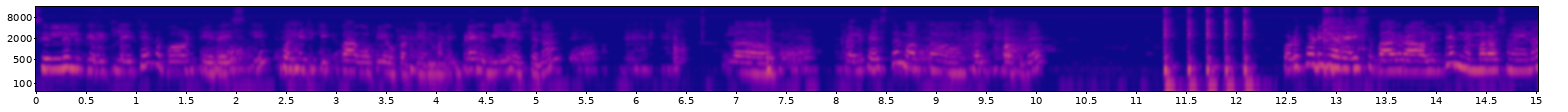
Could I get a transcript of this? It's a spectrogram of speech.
సిల్లులు గెరెట్లు అయితే బాగుంటాయి రైస్కి. కొన్నిటికి బాగా ఉపయోగపడతాయి అనమాట ఇప్పుడే బియ్యం వేసాను. ఇలా కలిపేస్తే మొత్తం కలిసిపోతుంది. పొడి పొడిగా రైస్ బాగా రావాలంటే నిమ్మరసమైనా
